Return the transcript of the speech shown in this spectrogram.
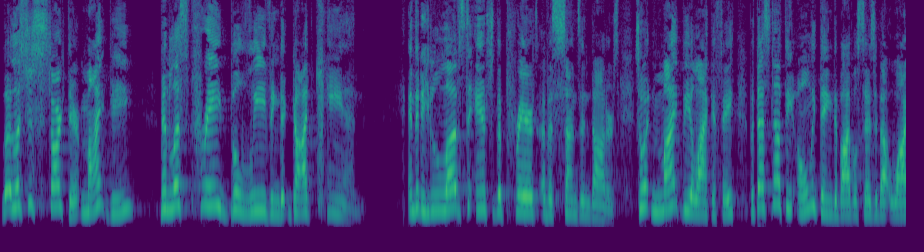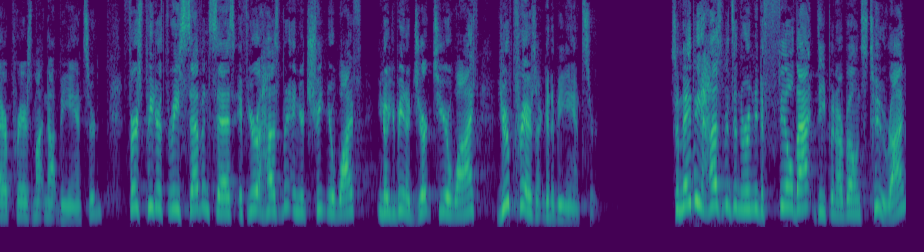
Let's just start there. It might be. Man, let's pray believing that God can and that he loves to answer the prayers of his sons and daughters. So it might be a lack of faith, but that's not the only thing the Bible says about why our prayers might not be answered. 1 Peter 3 7 says, if you're a husband and you're treating your wife, you know, you're being a jerk to your wife, your prayers aren't going to be answered. So maybe husbands in the room need to feel that deep in our bones too, right?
